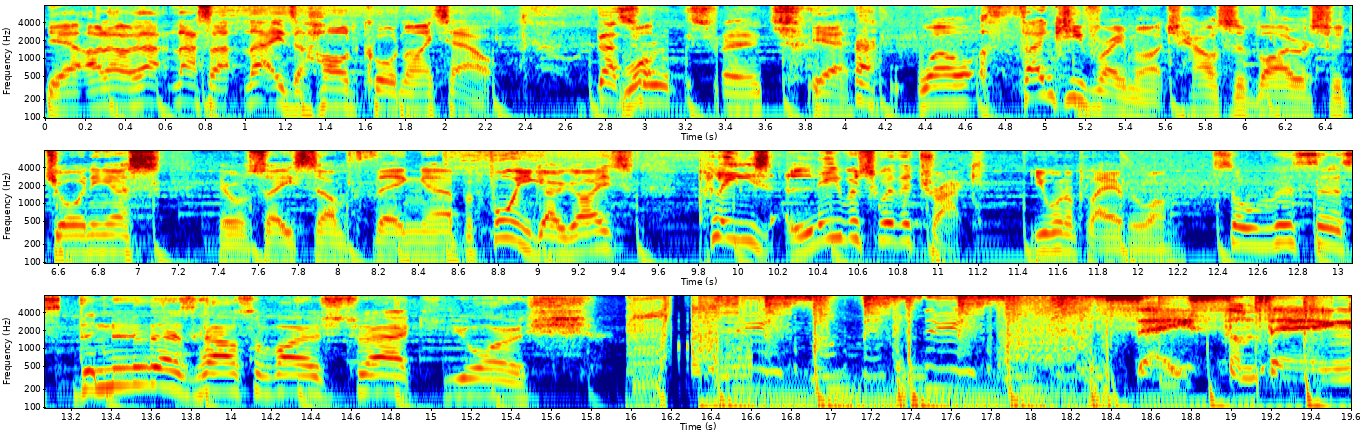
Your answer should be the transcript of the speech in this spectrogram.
Yeah, I know that that's a, that is a hardcore night out. that's What? really strange. Yeah. well, thank you very much, House of Virus, for joining us. Here will say something. Uh, before you go, guys, please leave us with a track you want to play, everyone. So this is the newest House of Virus track, your sh. Say something.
